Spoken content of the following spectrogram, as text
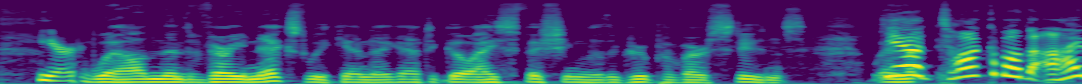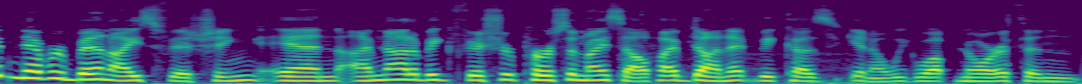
here. Well, and then the very next weekend, I got to go ice fishing with a group of our students. And Yeah, talk about that. I've never been ice fishing, and I'm not a big fisher person myself. I've done it because you know we go up north, and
